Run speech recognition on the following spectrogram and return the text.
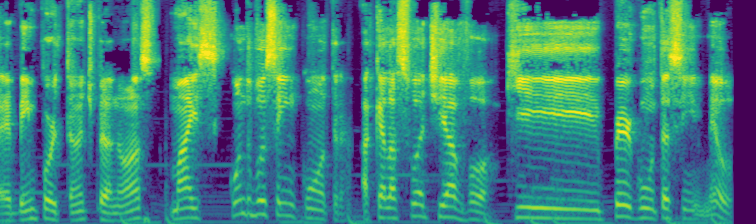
é bem importante para nós. Mas quando você encontra aquela sua tia-avó que pergunta assim: Meu,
